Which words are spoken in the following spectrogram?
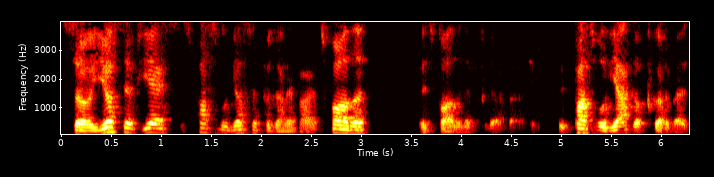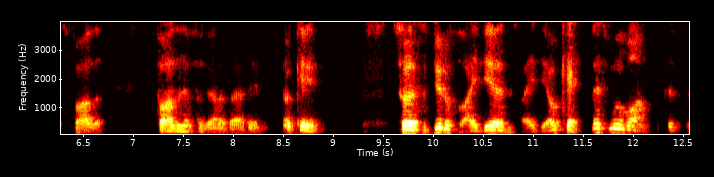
So Yosef, yes, it's possible Yosef forgot about his father, but his father never forgot about him. It's possible Yaakov forgot about his father, father never forgot about him. Okay, so that's a beautiful idea, this idea. Okay, let's move on because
